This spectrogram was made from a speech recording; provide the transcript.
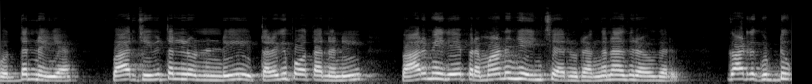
వద్దన్నయ్యా వారి జీవితంలో నుండి తొలగిపోతానని వారి మీదే ప్రమాణం చేయించారు రంగనాథరావు గారు. గాడిద గుడ్డు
